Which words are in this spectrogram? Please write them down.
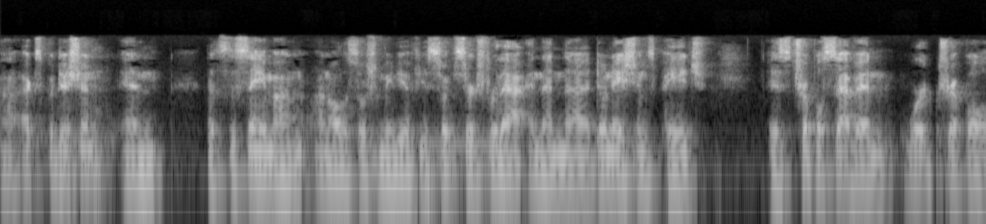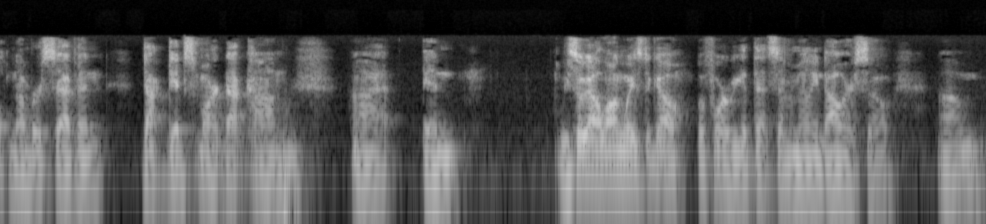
uh, expedition, and that's the same on on all the social media if you search for that. And then the donations page is triple seven word triple number seven dot givesmart.com. Uh, and we still got a long ways to go before we get that seven million dollars. So um,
